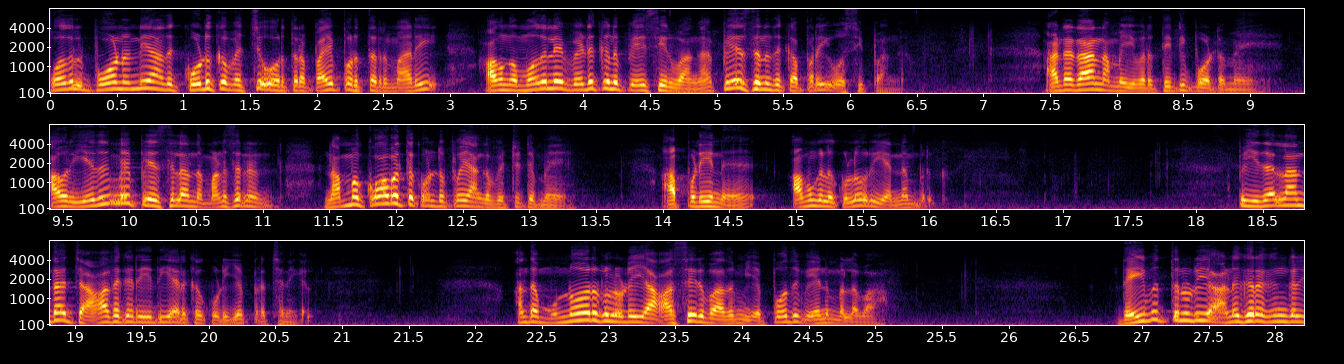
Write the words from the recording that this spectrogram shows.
முதல் போனோடனே அது கொடுக்க வச்சு ஒருத்தரை பயப்படுத்துகிற மாதிரி அவங்க முதல்ல வெடுக்குன்னு பேசிடுவாங்க பேசுனதுக்கப்புறம் யோசிப்பாங்க. அடடா நம்ம இவரை திட்டி போட்டோமே. அவர் எதுவுமே பேசல அந்த மனுஷனை நம்ம கோபத்தை கொண்டு போய் அங்கே விட்டுட்டுமே. அப்படின்னு அவங்களுக்குள்ள ஒரு எண்ணம் இருக்குது இப்போ இதெல்லாம் தான் ஜாதக ரீதியாக இருக்கக்கூடிய பிரச்சனைகள். அந்த முன்னோர்களுடைய ஆசீர்வாதம் எப்போது வேணுமல்லவா? தெய்வத்தினுடைய அனுகிரகங்கள்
